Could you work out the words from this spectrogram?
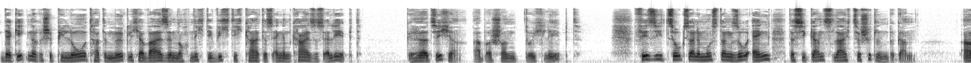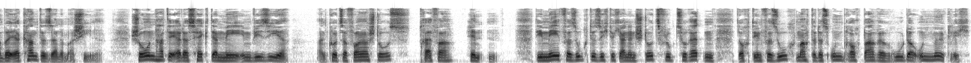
Der gegnerische Pilot hatte möglicherweise noch nicht die Wichtigkeit des engen Kreises erlebt. Gehört sicher, aber schon durchlebt? Fizzy zog seine Mustang so eng, dass sie ganz leicht zu schütteln begann. Aber er kannte seine Maschine. Schon hatte er das Heck der Mee im Visier. Ein kurzer Feuerstoß, Treffer, hinten. Die Mee versuchte sich durch einen Sturzflug zu retten, doch den Versuch machte das unbrauchbare Ruder unmöglich.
